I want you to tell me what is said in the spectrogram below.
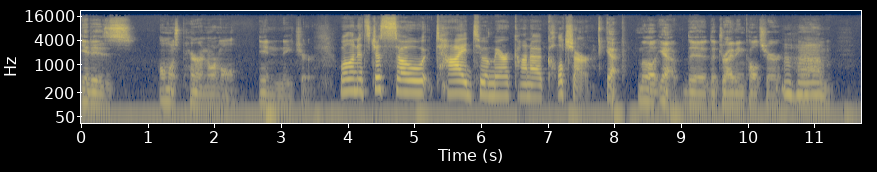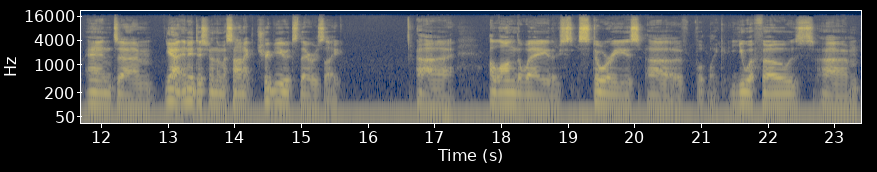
it is almost paranormal in nature. Well, and it's just so tied to Americana culture. Yeah. Well, yeah, the the driving culture, um, and um, yeah. In addition to the Masonic tributes, there was like, uh, along the way, there's stories of like UFOs. Um,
